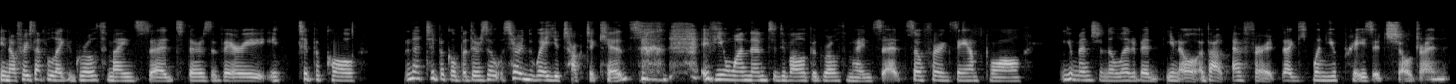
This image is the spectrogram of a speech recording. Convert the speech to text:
you know, for example, like growth mindset, there's a very typical, not typical, but there's a certain way you talk to kids if you want them to develop a growth mindset. So, for example, you mentioned a little bit, you know, about effort. Like when you praise your children,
